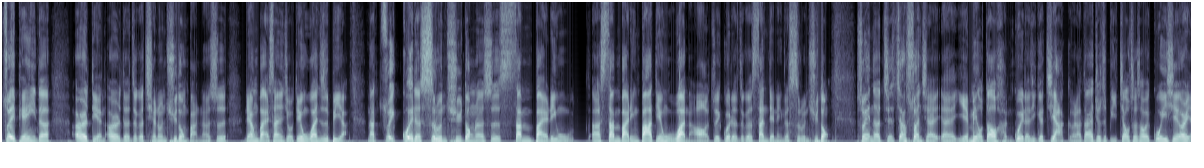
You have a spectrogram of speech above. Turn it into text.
最便宜的二点二的这个前轮驱动版呢是两百三十九点五万日币啊，那最贵的四轮驱动呢是三百零五。呃，三百零八点五万啊，最贵的这个三点零的四轮驱动，所以呢，其实这样算起来，呃，也没有到很贵的一个价格了，大概就是比轿车稍微贵一些而已。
